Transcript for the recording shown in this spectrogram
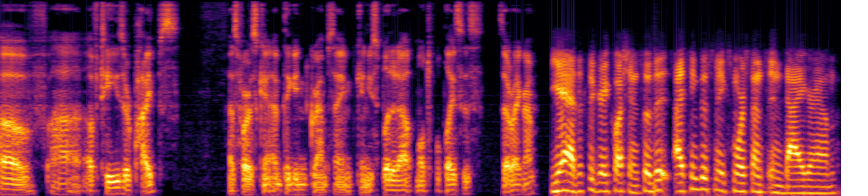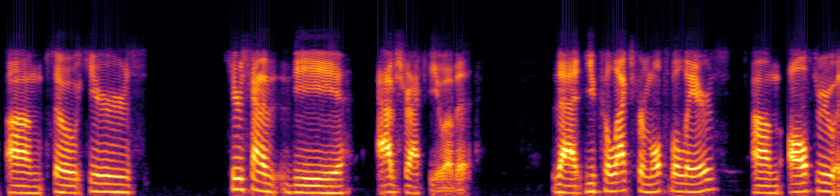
of uh, of T's or pipes? As far as I'm thinking, Graham saying, can you split it out multiple places? Is that right, Graham? Yeah, that's a great question. So th- I think this makes more sense in diagram. Um, so here's here's kind of the abstract view of it. That you collect from multiple layers, um, all through a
